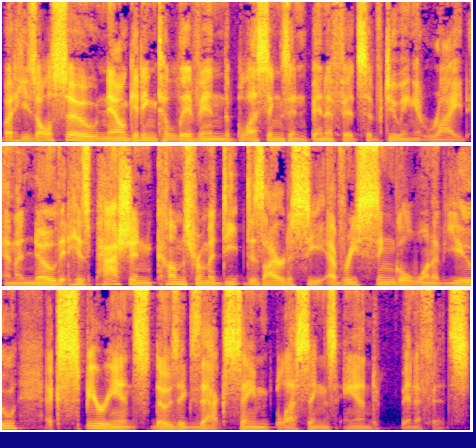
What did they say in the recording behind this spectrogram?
but he's also now getting to live in the blessings and benefits of doing it right. And I know that his passion comes from a deep desire to see every single one of you experience those exact same blessings and benefits.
